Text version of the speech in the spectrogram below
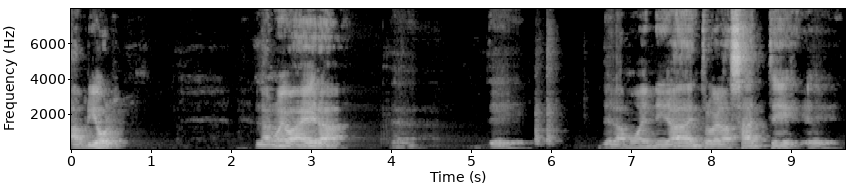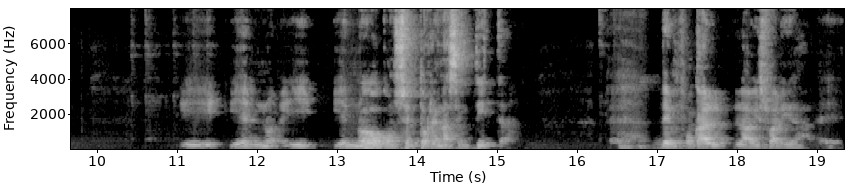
abrió la nueva era de, la modernidad dentro de las artes eh, y, el, nuevo concepto renacentista eh, de enfocar la visualidad. Eh,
